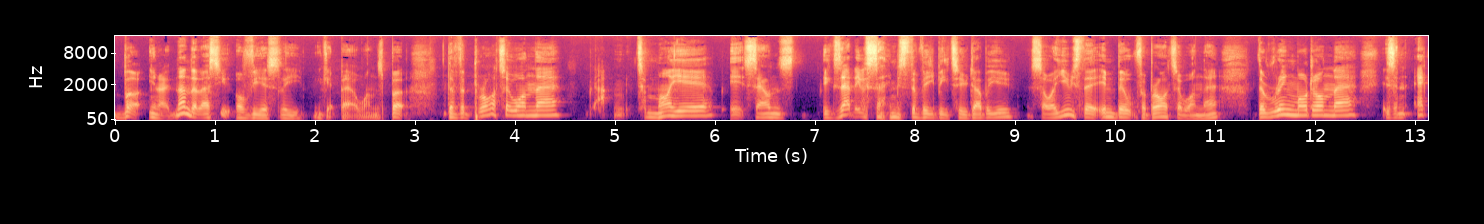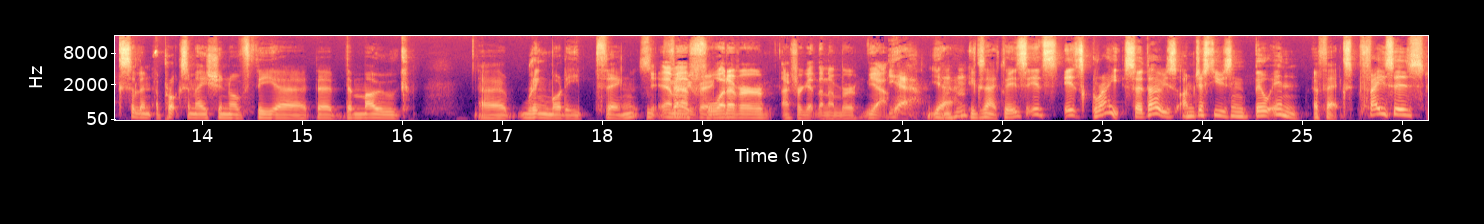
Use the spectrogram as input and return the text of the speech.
but you know, nonetheless, you obviously you get better ones. But the vibrato on there, to my ear, it sounds exactly the same as the VB2W. So I use the inbuilt vibrato on there. The ring mod on there is an excellent approximation of the uh, the the Moog uh, ring moddy thing. It's MF very, very- whatever I forget the number. Yeah, Yeah, yeah, exactly. It's it's it's great. So those I'm just using built-in effects. Phasers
